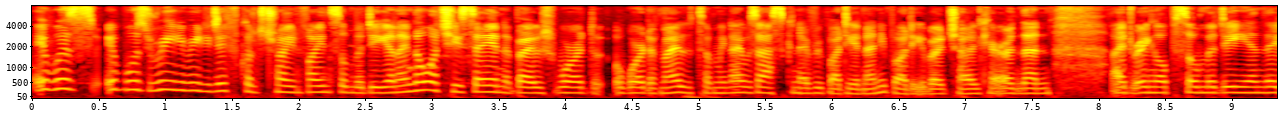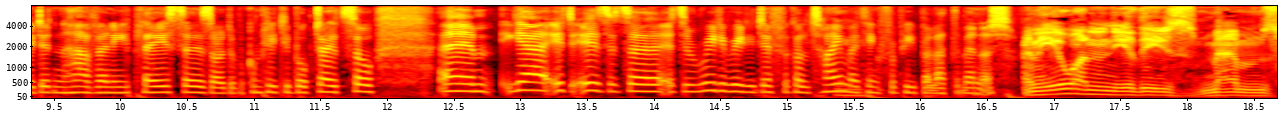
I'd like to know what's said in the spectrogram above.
it was it was really really difficult to try and find somebody. And I know what she's saying about word word of mouth. I mean, I was asking everybody and anybody about childcare, and then I'd ring up somebody and they didn't have any places or they were completely booked out. So, um, yeah, it is. It's a it's a really really difficult time, mm. I think, for people at the minute. And are you on any of these MAMS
